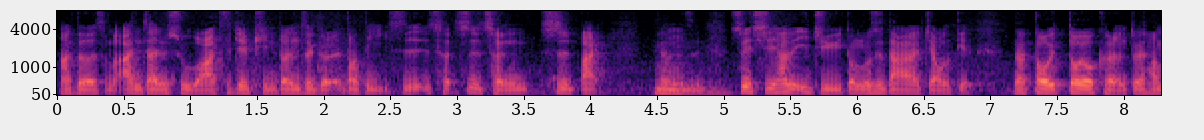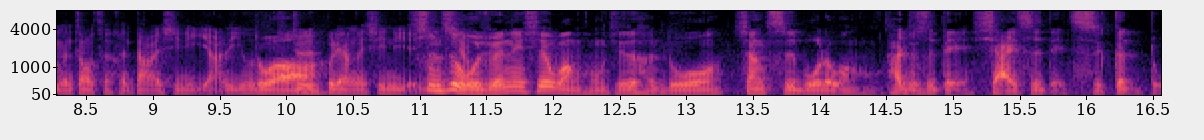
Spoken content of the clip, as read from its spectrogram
他的什么暗战数啊，直接评断这个人到底是成是成是败。这样嗯子，所以其实他的一举一动都是大家的焦点，那都都有可能对他们造成很大的心理压力，或者对啊就是不良的心理。甚至我觉得那些网红，其实很多像吃播的网红，他就是得下一次得吃更多，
